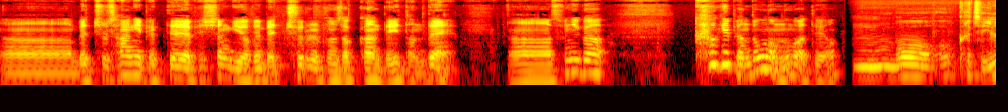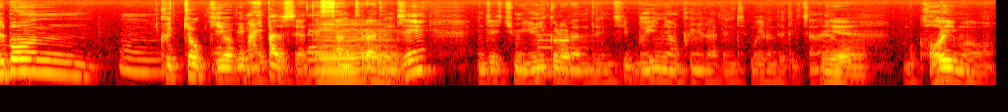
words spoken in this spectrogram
어, 매출 상위 100대 패션 기업의 매출을 분석한 데이터인데, 어, 순위가 크게 변동은 없는 것 같아요. 음, 뭐 어, 그렇죠. 일본 음, 그쪽 기업이 많이 빠졌어요. 네. 데스상트라든지 이제 지금 유니클로라든지 무인양품이라든지 뭐 이런 데들 있잖아요. 예. 뭐 거의 뭐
